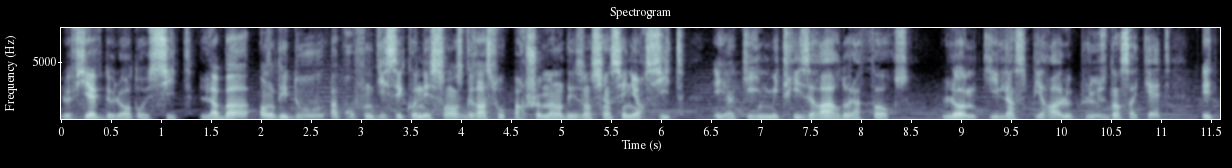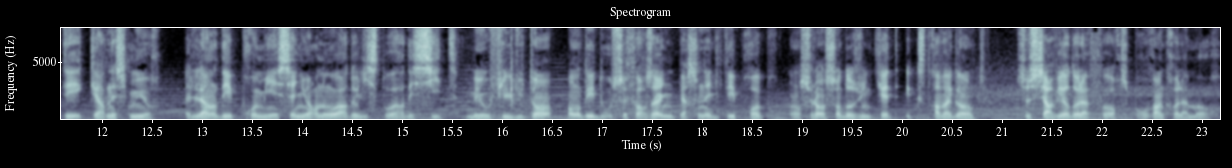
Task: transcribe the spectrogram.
le fief de l'ordre Sith. Là-bas, Andédou approfondit ses connaissances grâce au parchemin des anciens seigneurs Sith et acquit une maîtrise rare de la force. L'homme qui l'inspira le plus dans sa quête était Carnesmur, l'un des premiers seigneurs noirs de l'histoire des Sith. Mais au fil du temps, Andédou se forza une personnalité propre en se lançant dans une quête extravagante, se servir de la force pour vaincre la mort.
